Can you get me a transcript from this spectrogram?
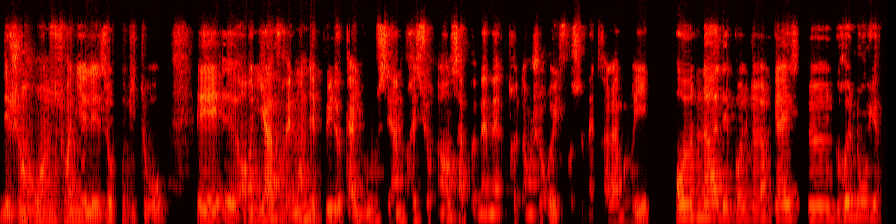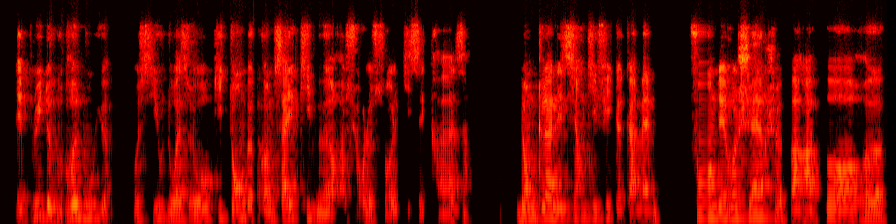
des gens où on soignait les hôpitaux. Et euh, il y a vraiment des pluies de cailloux. C'est impressionnant. Ça peut même être dangereux. Il faut se mettre à l'abri. On a des poltergeists de grenouilles, des pluies de grenouilles aussi ou d'oiseaux qui tombent comme ça et qui meurent sur le sol, qui s'écrasent. Donc là, les scientifiques quand même font des recherches par rapport euh,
